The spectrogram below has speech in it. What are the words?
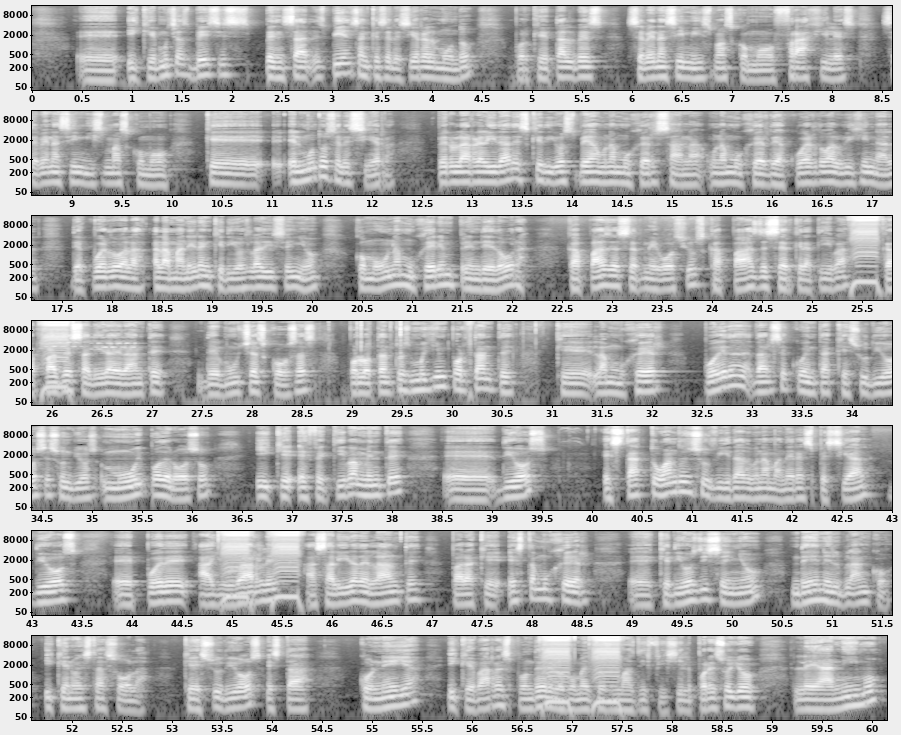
y que muchas veces piensan que se les cierra el mundo porque tal vez se ven a sí mismas como frágiles, se ven a sí mismas como que el mundo se les cierra. Pero la realidad es que Dios ve a una mujer sana, una mujer de acuerdo al original, de acuerdo a la, manera en que Dios la diseñó, como una mujer emprendedora, capaz de hacer negocios, capaz de ser creativa, capaz de salir adelante de muchas cosas. Por lo tanto, es muy importante que la mujer pueda darse cuenta que su Dios es un Dios muy poderoso y que efectivamente eh, Dios está actuando en su vida de una manera especial. Dios eh, puede ayudarle a salir adelante para que esta mujer eh, que Dios diseñó dé en el blanco y que no está sola, que su Dios está con ella y que va a responder en los momentos más difíciles. Por eso yo le animo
